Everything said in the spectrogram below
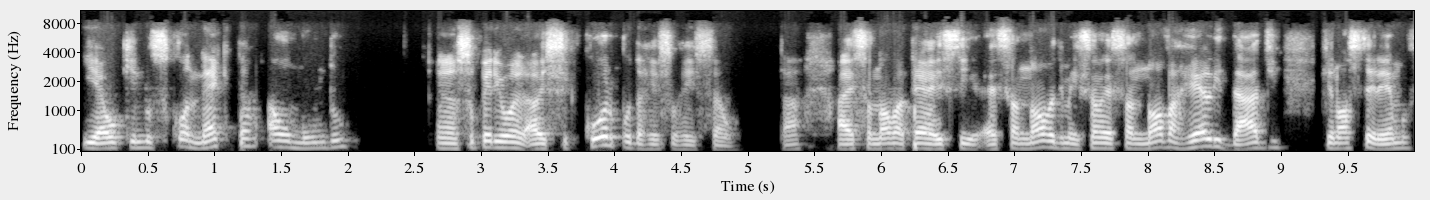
e é o que nos conecta ao mundo uh, superior, a esse corpo da ressurreição tá? a essa nova terra, esse, essa nova dimensão, essa nova realidade que nós teremos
